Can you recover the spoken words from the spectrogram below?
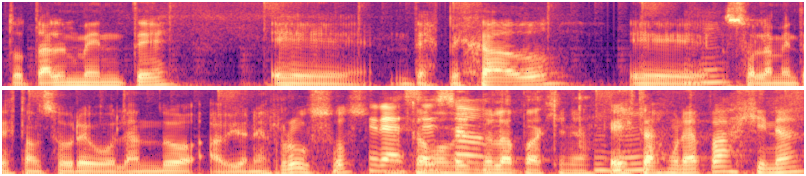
totalmente eh, despejado, eh, solamente están sobrevolando aviones rusos. Estamos viendo la página. Esta es una página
